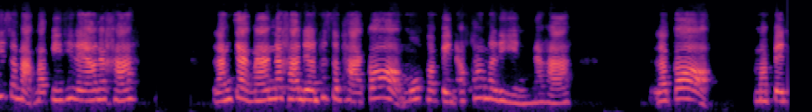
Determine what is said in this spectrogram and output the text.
ที่สมัครมาปีที่แล้วนะคะ หลังจากนั้นนะคะ เดือนพฤษภาก็มุกมาเป็นอความารีนนะคะ แล้วก็มาเป็น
